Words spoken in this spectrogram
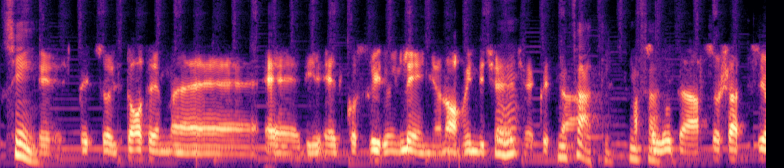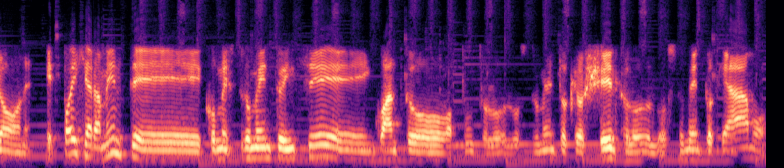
Sì. E spesso il totem è, è, di, è costruito in legno, no? Quindi c'è, Mhm. c'è questa Infatti, infatti. assoluta associazione. E poi chiaramente come strumento in sé, in quanto appunto lo, lo strumento che ho scelto, lo, lo strumento che amo,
